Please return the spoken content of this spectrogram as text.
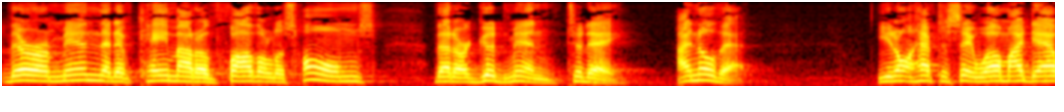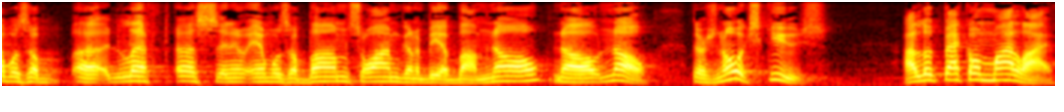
there are men that have came out of fatherless homes that are good men today. I know that. You don't have to say, well, my dad was a, uh, left us and, and was a bum, so I'm going to be a bum. No, no, no. There's no excuse. I look back on my life,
